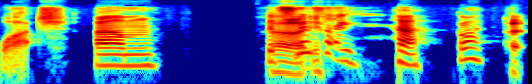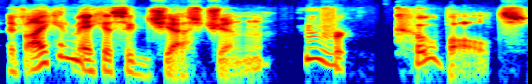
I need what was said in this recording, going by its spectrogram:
watch. Um, but Uh, since if- I, huh, go on. Uh, if I can make a suggestion Hmm. for Cobalt,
